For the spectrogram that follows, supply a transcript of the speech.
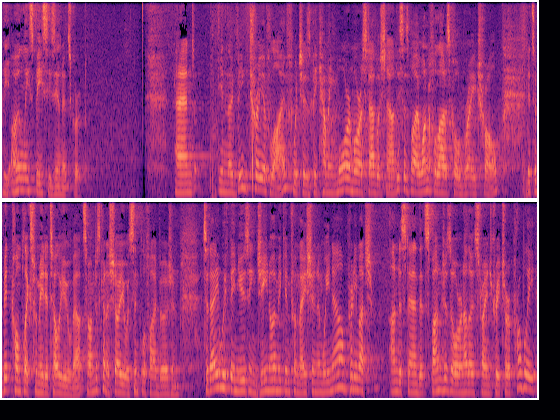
the only species in its group. And in the big tree of life, which is becoming more and more established now, this is by a wonderful artist called Ray Troll. It's a bit complex for me to tell you about, so I'm just going to show you a simplified version. Today we've been using genomic information, and we now pretty much understand that sponges or another strange creature are probably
